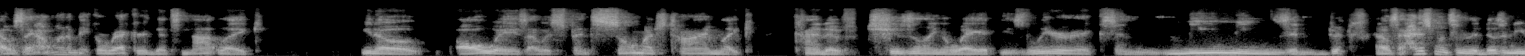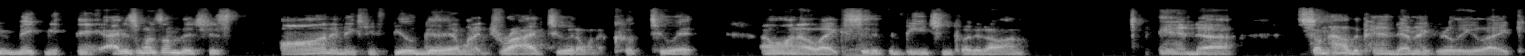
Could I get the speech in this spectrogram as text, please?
I was like, I want to make a record that's not like, you know, always I was spent so much time like kind of chiseling away at these lyrics and meanings. And, and I was like, I just want something that doesn't even make me think. I just want something that's just on and makes me feel good. I want to drive to it. I want to cook to it. I want to like sit at the beach and put it on. And uh, somehow the pandemic really like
